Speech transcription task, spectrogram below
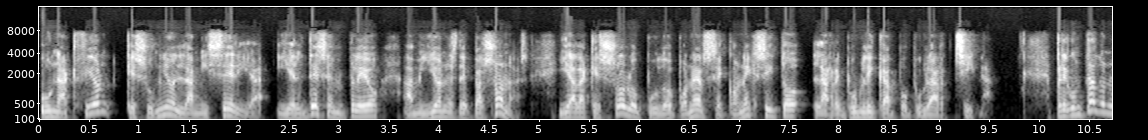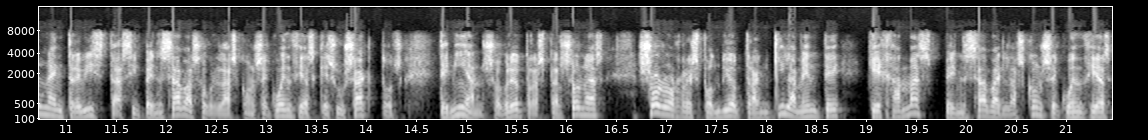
una acción que sumió en la miseria y el desempleo a millones de personas y a la que solo pudo oponerse con éxito la República Popular China. Preguntado en una entrevista si pensaba sobre las consecuencias que sus actos tenían sobre otras personas, Soros respondió tranquilamente que jamás pensaba en las consecuencias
